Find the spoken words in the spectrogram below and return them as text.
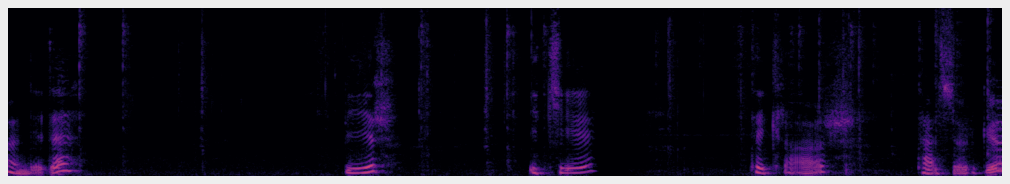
Önde de bir, iki, tekrar ters örgü.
